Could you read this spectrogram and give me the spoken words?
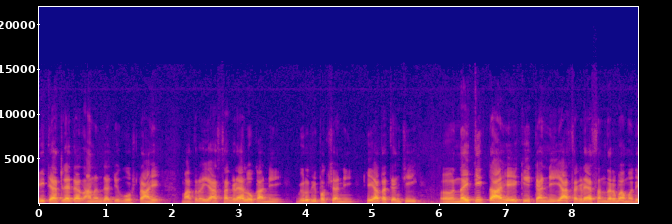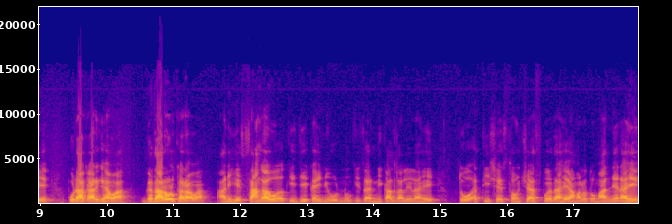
ही त्यातल्या त्यात आनंदाची गोष्ट आहे. मात्र या सगळ्या लोकांनी विरोधी पक्षांनी ही आता त्यांची नैतिकता आहे की त्यांनी या सगळ्या संदर्भामध्ये पुढाकार घ्यावा गदारोळ करावा आणि हे सांगावं की जे काही निवडणुकीचा निकाल झालेला आहे तो अतिशय संशयास्पद आहे आम्हाला तो मान्य नाही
